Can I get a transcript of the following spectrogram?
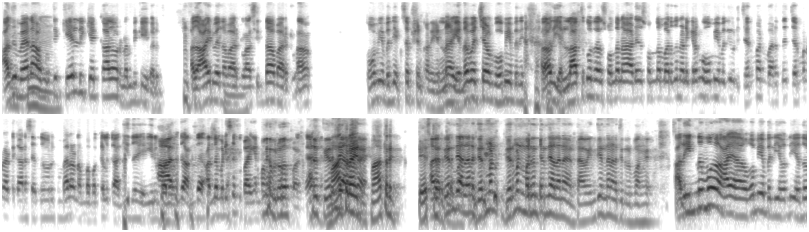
அது மேல. அவங்களுக்கு கேள்வி கேட்காத ஒரு நம்பிக்கை வருது. அது ஆயுர்வேதமா. இருக்கலாம் சித்தாவா இருக்கலாம். ஹோமியோபதி எக்ஸெப்ஷன் அது என்ன எதை வச்சு அவங்க ஹோமியோபதி அதாவது எல்லாத்துக்கும் சொந்த நாடு சொந்த மருந்து நினைக்கிறாங்க ஹோமியோபதி ஒரு ஜெர்மன் மருந்து ஜெர்மன் நாட்டுக்கார சேர்ந்தவருக்கு மேல நம்ம மக்களுக்கு அதீத ஈடுபாடு வந்து அந்த அந்த மெடிசன் பயங்கரமா மாத்திரை தெரிஞ்சா தானே ஜெர்மன் ஜெர்மன் மருந்து தெரிஞ்சாதானே தான் இந்தியன் தான் நினைச்சிட்டு இருப்பாங்க. அது இன்னமும் ஆ- ஹோமியோபதியை வந்து ஏதோ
